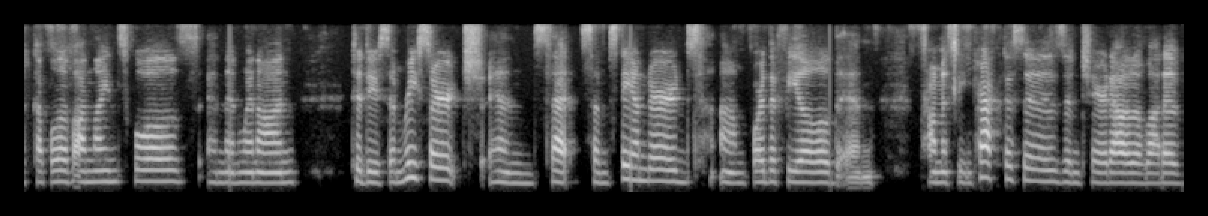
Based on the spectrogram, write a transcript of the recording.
a couple of online schools and then went on to do some research and set some standards um, for the field and promising practices and shared out a lot of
